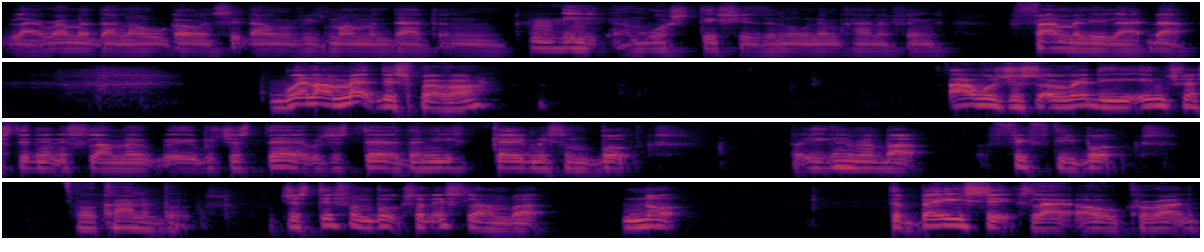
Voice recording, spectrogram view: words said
like Ramadan. I will go and sit down with his mum and dad and eat and wash dishes and all them kind of things. Family like that. When I met this brother, I was just already interested in Islam. It, it was just there. It was just there. Then he gave me some books, but he gave me about fifty books, What kind of books? just different books on Islam, but not the basics like oh Quran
